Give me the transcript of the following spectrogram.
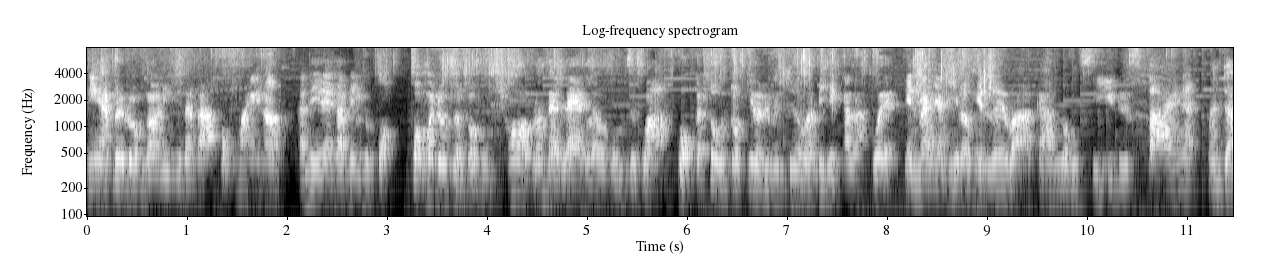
นี่ครับโดยรวมก็นี่คือหน้าตาปกใหม่เนาะอันนี้นะครับนี่คือปกผมมาดูส่วนตัวผมชอบตั้งแต่แรกแล้วผมรู้สึกว่าปกการ์ตูนโตเกียวดิวิเจอร์มันมีเอกลักษณ์เว้ยเห็นไหมอย่างที่เราเห็นเลยว่าการลงสีหรือสไตล์เนี่ยมันจะ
